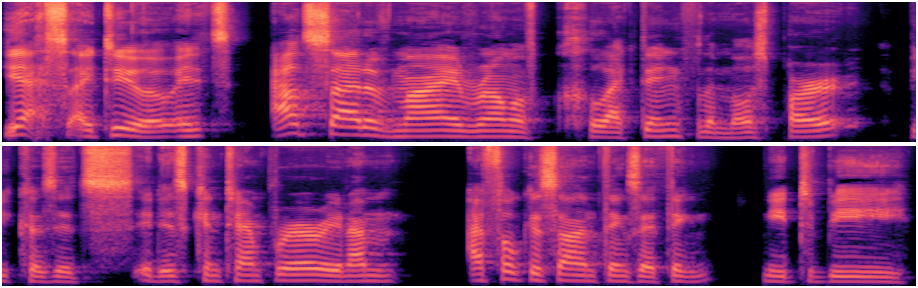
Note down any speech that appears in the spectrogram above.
Yes, I do. It's outside of my realm of collecting for the most part because it's it is contemporary and I'm I focus on things I think need to be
